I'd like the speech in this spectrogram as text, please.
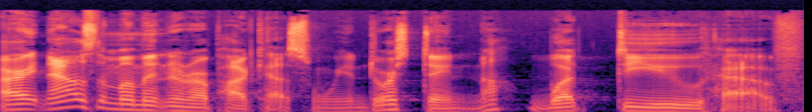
All right, now is the moment in our podcast when we endorse Dana. What do you have?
